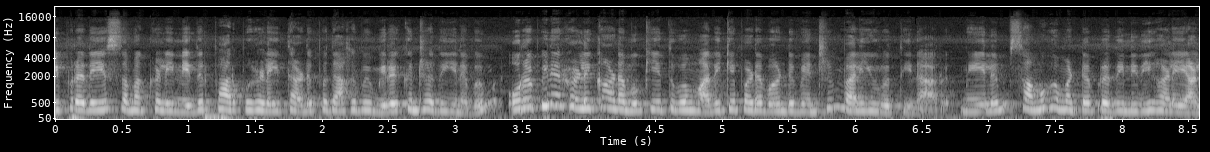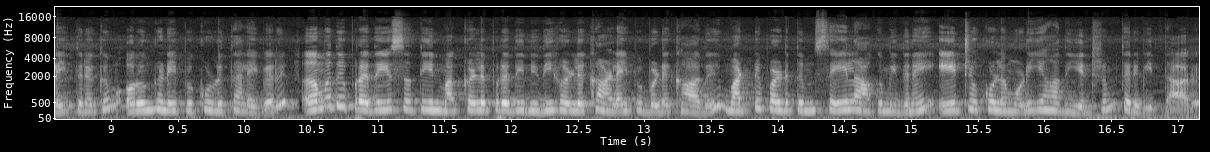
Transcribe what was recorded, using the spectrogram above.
இப்பிரதேச மக்களின் எதிர்பார்ப்புகளை தடுப்பதாகவும் இருக்கின்றது எனவும் உறுப்பினர்களுக்கான முக்கியத்துவம் மதிக்கப்பட வேண்டும் என்றும் வலியுறுத்தினார். மேலும் சமூக மட்ட பிரதிநிதிகளை அழைத்திருக்கும் ஒருங்கிணைப்பு குழு தலைவர் எமது பிரதேசத்தின் மக்கள் பிரதிநிதிகளுக்கு அழைப்பு விடுக்காது மட்டுப்படுத்தும் செயலாகும் இதனை ஏற்றுக்கொள்ள முடியாது என்றும் தெரிவித்தார்.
